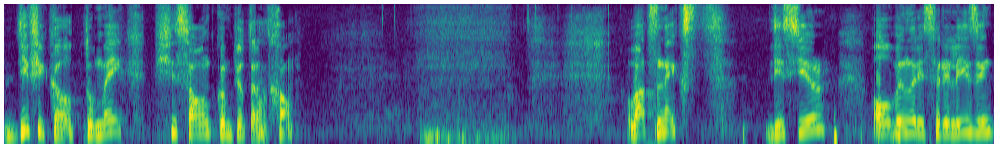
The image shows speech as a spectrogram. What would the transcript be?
difficult to make his own computer at home. What's next? This year, Allwinner is releasing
